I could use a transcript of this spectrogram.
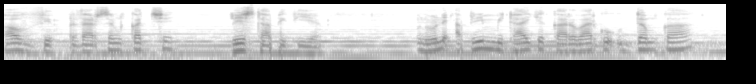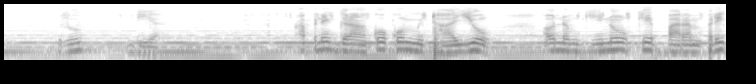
भव्य प्रदर्शन कक्ष भी स्थापित किया। उन्होंने अपनी मिठाई के कारोबार को उद्यम का रूप दिया। अपने ग्राहकों को मिठाइयों और नमकीनों के पारंपरिक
